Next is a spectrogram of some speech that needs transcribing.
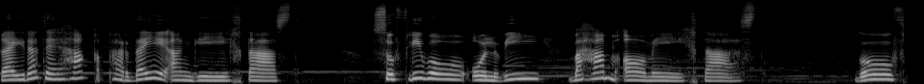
غیرت حق پرده انگیخته است. سفلی و علوی به هم آمیخته است. گفت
